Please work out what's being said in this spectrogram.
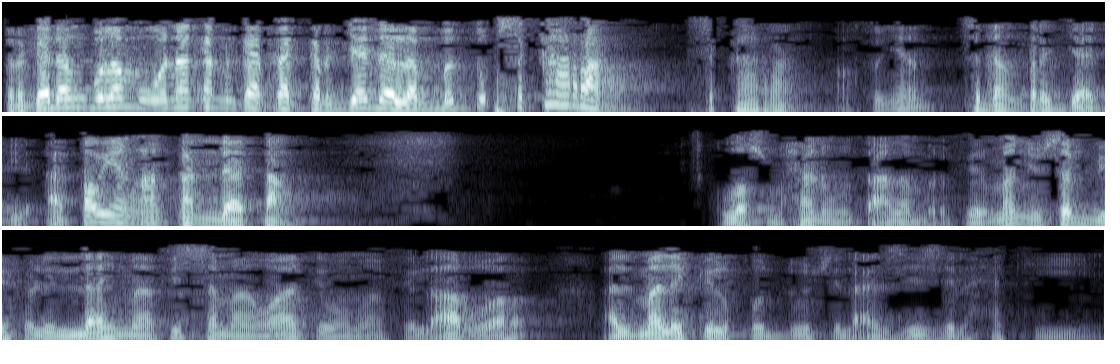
Terkadang pula menggunakan kata kerja dalam bentuk sekarang, sekarang, maksudnya sedang terjadi atau yang akan datang. Allah Subhanahu wa taala berfirman yusabbihu lillahi ma fis samawati wa ma fil ardi al malikul quddus al azizil hakim.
